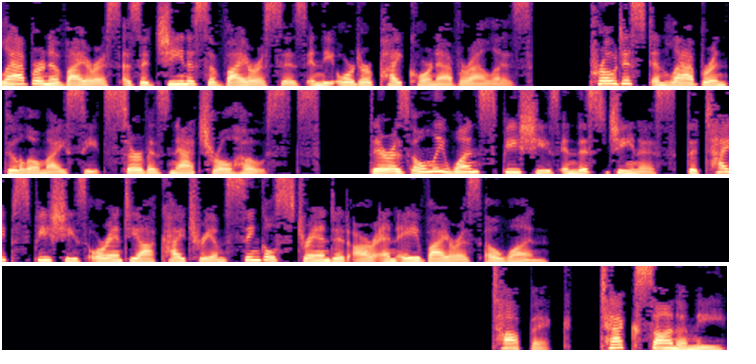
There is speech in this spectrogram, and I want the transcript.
Labyrnavirus is a genus of viruses in the order Picornavirales. Protist and Labyrinthulomycetes serve as natural hosts. There is only one species in this genus, the type species Aurantiochytrium single-stranded RNA virus 01. Topic: Taxonomy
